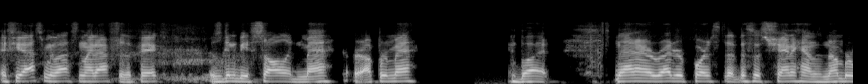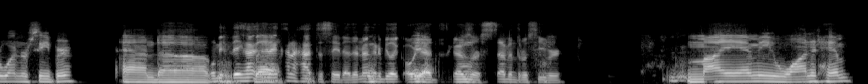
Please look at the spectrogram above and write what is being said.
if you asked me last night after the pick, it was going to be a solid meh or upper meh. But then I read reports that this was Shanahan's number one receiver. And uh, I mean, they, ha- they kind of have to say that. They're not gonna be like, oh yeah, Yeah. this guy's our seventh receiver. Miami wanted him.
